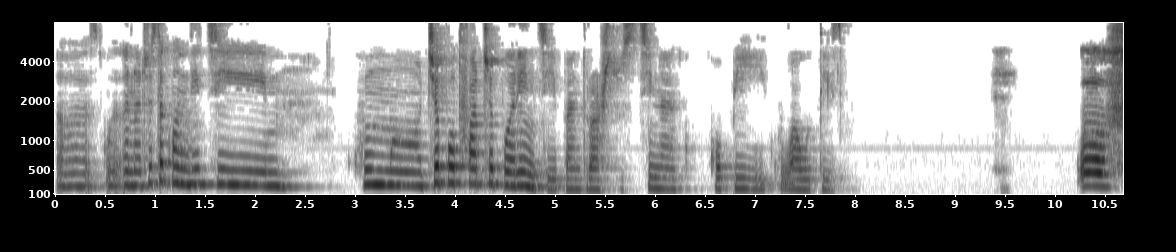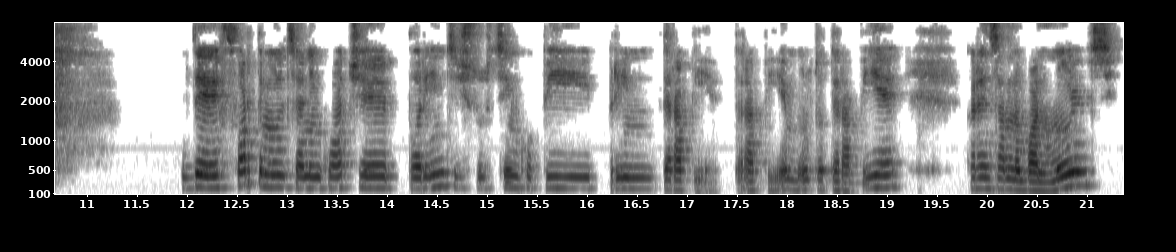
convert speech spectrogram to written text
Uh, în aceste condiții, cum, ce pot face părinții pentru a-și susține copiii cu autism? De foarte mulți ani încoace, părinții își susțin copiii prin terapie. Terapie, multă terapie, care înseamnă bani mulți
